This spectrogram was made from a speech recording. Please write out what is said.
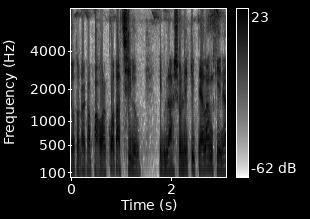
যত টাকা পাওয়ার কথা ছিল, এগুলো আসলে কি পেলাম কি না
